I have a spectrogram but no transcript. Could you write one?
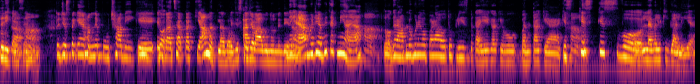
طریقے سے، ہاں۔ تو جس پہ کہ ہم نے پوچھا بھی کہ اس بات سے آپ کا کیا مطلب ہے جس کا جواب انہوں نے دینا۔ نہیں آیا مجھے ابھی تک نہیں آیا۔ ہاں۔ تو اگر آپ لوگوں نے وہ پڑھا ہو تو پلیز بتائیے گا کہ وہ بنتا کیا ہے۔ کس ہاں۔ کس کس وہ لیول کی گالی ہے۔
